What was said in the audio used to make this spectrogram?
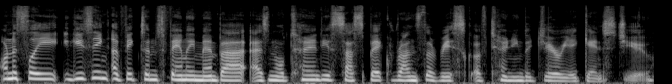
Honestly, using a victim's family member as an alternative suspect runs the risk of turning the jury against you.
